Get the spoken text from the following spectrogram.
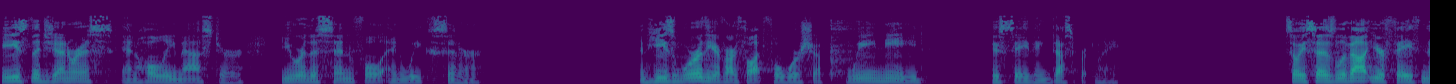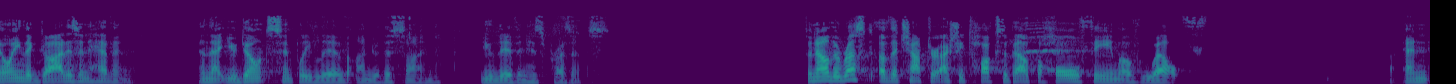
He's the generous and holy master. You are the sinful and weak sinner. And He's worthy of our thoughtful worship. We need His saving desperately. So He says, live out your faith knowing that God is in heaven and that you don't simply live under the sun. You live in His presence. So now the rest of the chapter actually talks about the whole theme of wealth. And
